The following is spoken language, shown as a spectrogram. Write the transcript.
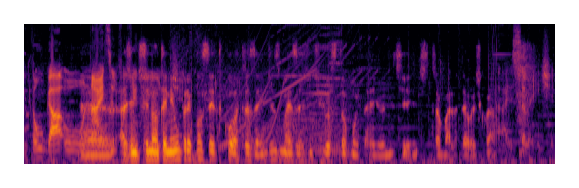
Então o, Ga o É, foi a gente não tem nenhum preconceito com outras engines, mas a gente gostou muito da Unity e a gente trabalha até hoje com ela. Ah, excelente.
